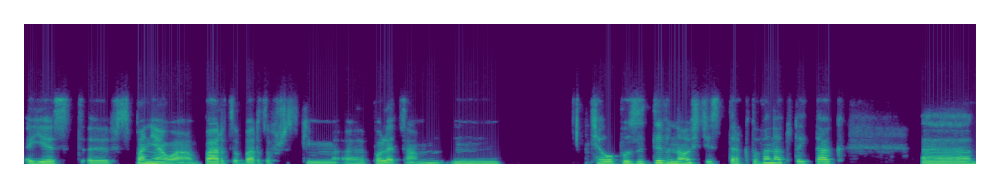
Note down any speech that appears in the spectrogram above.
jest y, wspaniała. Bardzo, bardzo wszystkim e, polecam. Mm, ciało pozytywność jest traktowana tutaj tak, e,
